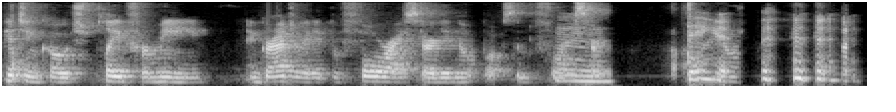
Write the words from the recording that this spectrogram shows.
pitching coach, played for me and graduated before I started notebooks and before I Mm. started. Dang it.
